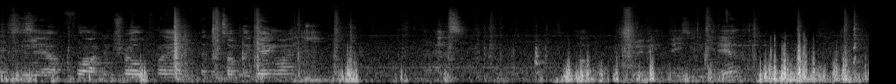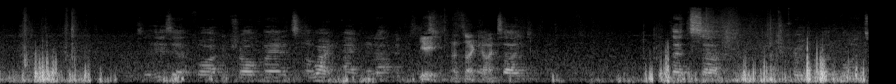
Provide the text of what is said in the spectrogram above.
This is our fire control plan at the the gangway. And it's not moving easy to get out. So here's our fire control plan. It's, I won't open it up because Yeah, that's okay. But that's uh, approved by the.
